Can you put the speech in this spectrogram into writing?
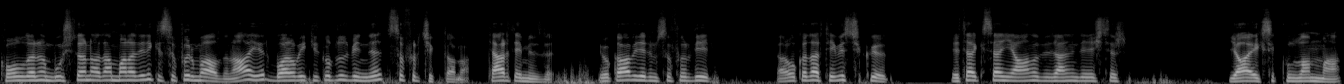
kollarının burçlarını adam bana dedi ki sıfır mı aldın? Hayır bu araba 230 binde sıfır çıktı ama. Tertemizdi. Yok abi dedim sıfır değil. Yani o kadar temiz çıkıyor. Yeter ki sen yağını düzenli değiştir. Yağ eksik kullanma.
